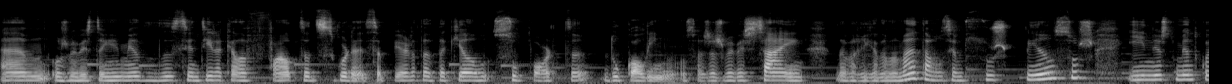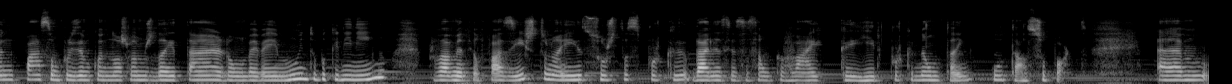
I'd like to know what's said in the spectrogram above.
um, os bebês têm medo de sentir aquela falta de segurança, perda daquele suporte do colinho, ou seja, os bebês saem da barriga da mamãe, estavam sempre suspensos e neste momento quando passam, por exemplo, quando nós vamos deitar um bebê muito pequenininho, provavelmente ele faz isto, não é? E assusta-se porque dá-lhe a sensação que vai cair porque não tem o tal suporte. Um,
